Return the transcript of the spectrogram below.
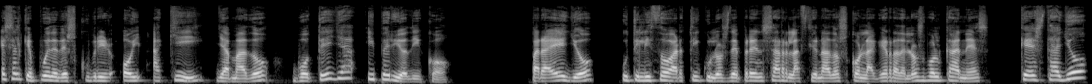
es el que puede descubrir hoy aquí llamado botella y periódico. Para ello, utilizó artículos de prensa relacionados con la Guerra de los Volcanes que estalló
